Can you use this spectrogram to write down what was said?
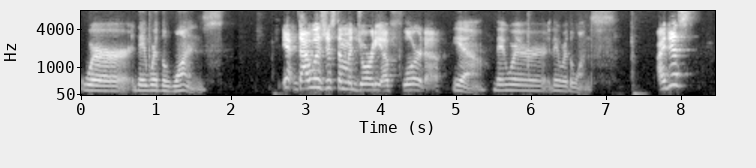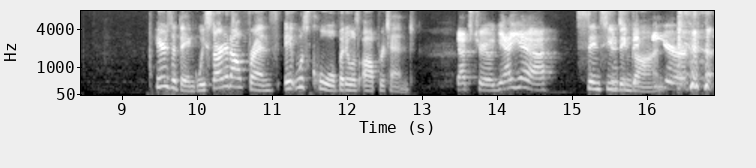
were they were the ones. Yeah, that was just the majority of Florida. Yeah, they were they were the ones. I just Here's the thing: we started out friends. It was cool, but it was all pretend. that's true. Yeah, yeah. Since you've Since been gone, here,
